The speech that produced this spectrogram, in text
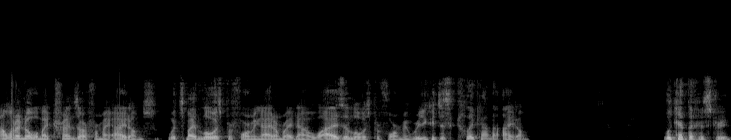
I want to know what my trends are for my items. What's my lowest performing item right now? Why is it lowest performing? Where you could just click on the item, look at the history,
